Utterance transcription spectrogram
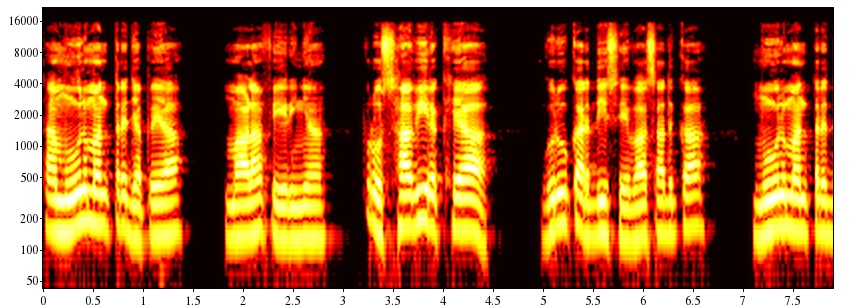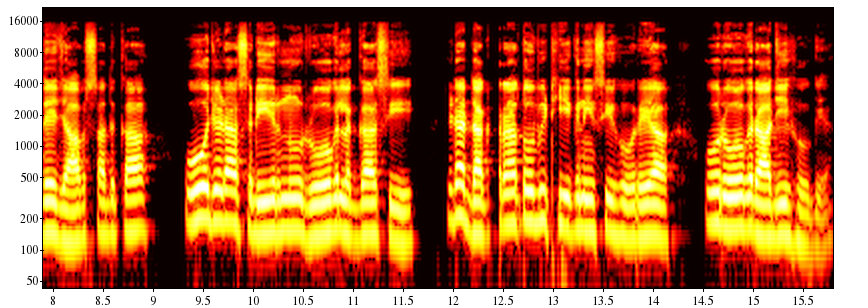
ਤਾਂ ਮੂਲ ਮੰਤਰ ਜਪਿਆ, ਮਾਲਾਂ ਫੇਰੀਆਂ, ਭਰੋਸਾ ਵੀ ਰੱਖਿਆ, ਗੁਰੂ ਘਰ ਦੀ ਸੇਵਾ ਸਦਕਾ, ਮੂਲ ਮੰਤਰ ਦੇ ਜਾਪ ਸਦਕਾ, ਉਹ ਜਿਹੜਾ ਸਰੀਰ ਨੂੰ ਰੋਗ ਲੱਗਾ ਸੀ, ਜਿਹੜਾ ਡਾਕਟਰਾਂ ਤੋਂ ਵੀ ਠੀਕ ਨਹੀਂ ਸੀ ਹੋ ਰਿਹਾ, ਉਹ ਰੋਗ ਰਾਜੀ ਹੋ ਗਿਆ।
